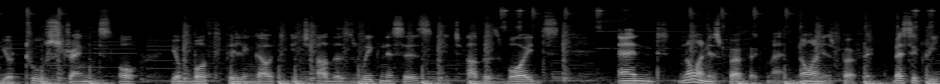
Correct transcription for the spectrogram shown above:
your two strengths or you're both filling out each other's weaknesses each other's voids and no one is perfect man. No one is perfect. Basically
